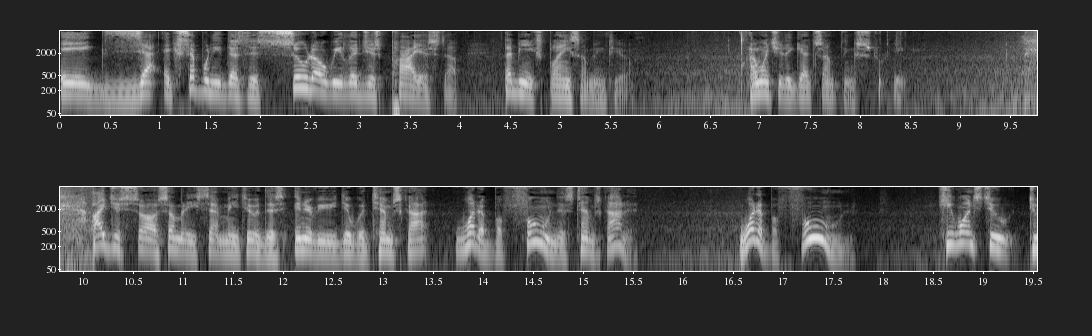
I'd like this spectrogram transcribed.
exact, except when he does this pseudo religious pious stuff. Let me explain something to you. I want you to get something straight. I just saw somebody sent me to this interview he did with Tim Scott. What a buffoon this Tim Scott is. What a buffoon. He wants to, to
